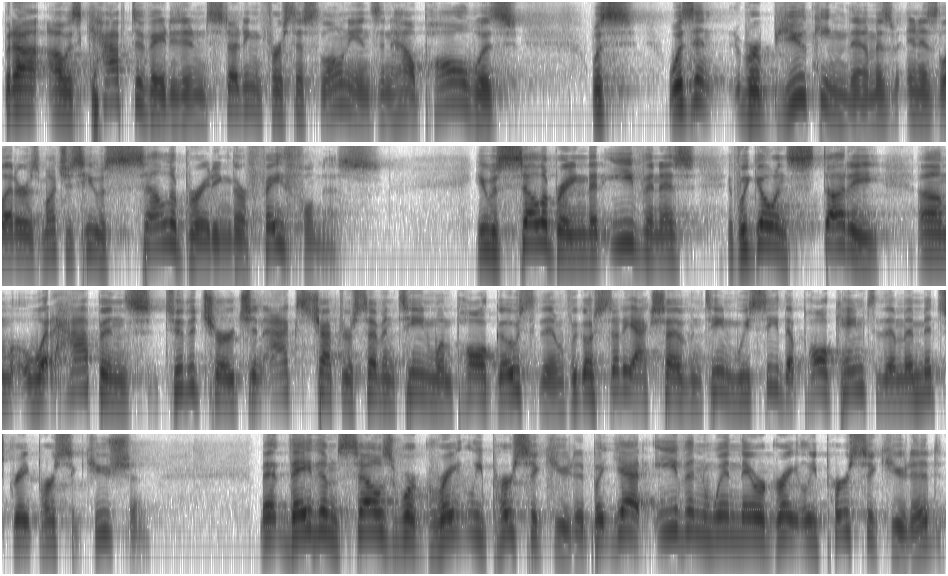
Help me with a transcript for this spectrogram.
But I, I was captivated in studying First Thessalonians and how Paul was, was, wasn't rebuking them as, in his letter as much as he was celebrating their faithfulness. He was celebrating that even as, if we go and study um, what happens to the church in Acts chapter 17, when Paul goes to them, if we go study Acts 17, we see that Paul came to them amidst great persecution. That they themselves were greatly persecuted, but yet, even when they were greatly persecuted,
